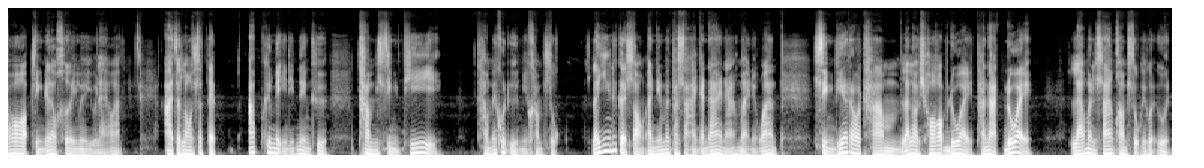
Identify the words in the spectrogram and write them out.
ชอบ สิ่งที่เราเคยมืออยู่แล้วอะอาจจะลองสเต็ปอัพขึ้นไปอีกนิดนึงคือทำสิ่งที่ทำให้คนอื่นมีความสุข และยิ่งถ้าเกิด 2 อันนี้มันผสานกันได้นะ หมายถึงว่า สิ่งที่เราทำแล้วเราชอบด้วย ถนัดด้วย แล้วมันสร้างความสุขให้คนอื่น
